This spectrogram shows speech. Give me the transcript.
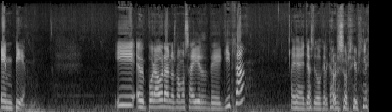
en pie. Y eh, por ahora nos vamos a ir de Giza. Eh, ya os digo que el calor es horrible.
